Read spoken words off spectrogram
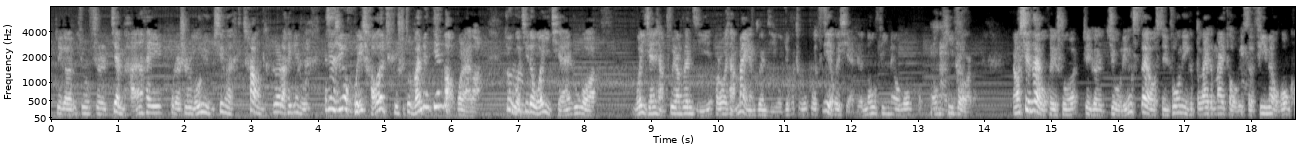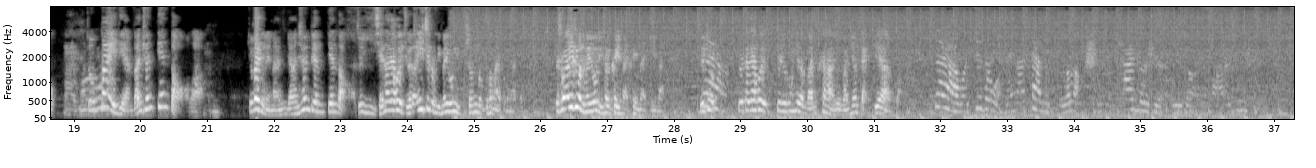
这个就是键盘黑，或者是有女性的唱歌的黑金属，它现在是一个回潮的趋势，就完全颠倒过来了。就我记得我以前如果。我以前想出一张专辑，或者我想卖一张专辑，我就会我我自己也会写这个 no female vocal no keyboard。然后现在我会说这个九零 style symphonic black metal with a female vocal，就卖点完全颠倒了，就卖点完完全颠颠倒了。就以前大家会觉得，哎，这个里面有女生的不能买不能买不能买，就说哎，这个里面有女生可以买可以买可以买，所以就就是大家会对这个东西的完看法就完全改变了。对啊，我记得我们那个带的老师，他就是一个。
